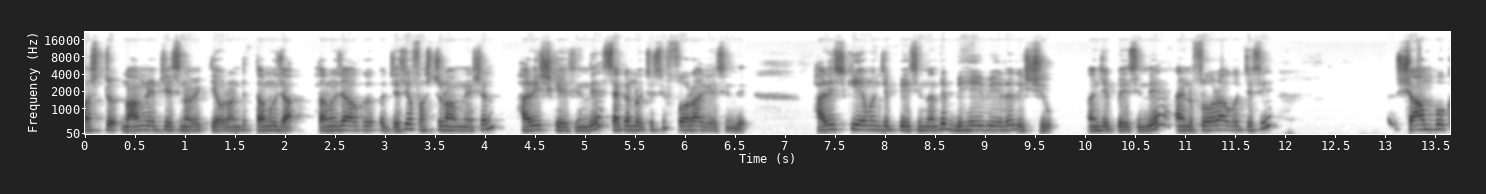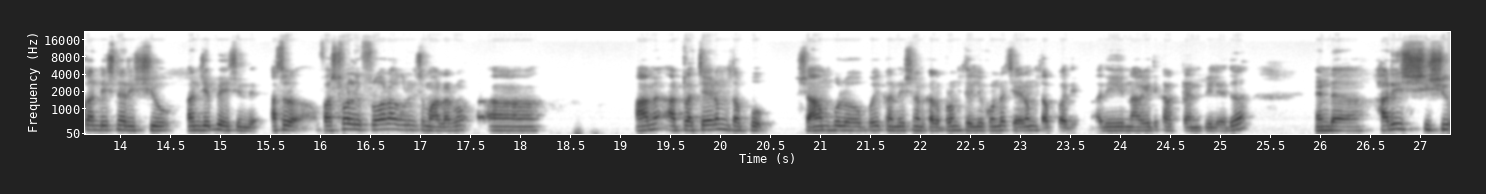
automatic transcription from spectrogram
ఫస్ట్ నామినేట్ చేసిన వ్యక్తి ఎవరంటే తనుజ. తనుజ వచ్చేసి ఫస్ట్ నామినేషన్ హరీష్కి వేసింది సెకండ్ వచ్చేసి ఫ్లోరాకి వేసింది. హరీష్కి ఏమని చెప్పేసింది అంటే బిహేవియరల్ ఇష్యూ అని చెప్పేసింది. అండ్ ఫ్లోరాకి వచ్చేసి షాంపూ కండిషనర్ ఇష్యూ అని చెప్పేసింది. అసలు ఫస్ట్ ఆఫ్ ఆల్ ఈ ఫ్లోరా గురించి మాట్లాడడం ఆమె అట్లా చేయడం తప్పు. షాంపూలో పోయి కండిషనర్ కలపడం తెలియకుండా చేయడం తప్పది అది. నాకైతే కరెక్ట్ అనిపించలేదు అండ్ uh, హరీష్ శిష్యు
